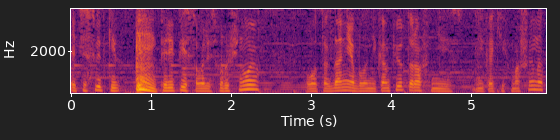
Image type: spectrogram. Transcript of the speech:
Эти свитки переписывались вручную. Вот, тогда не было ни компьютеров, ни никаких машинок.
